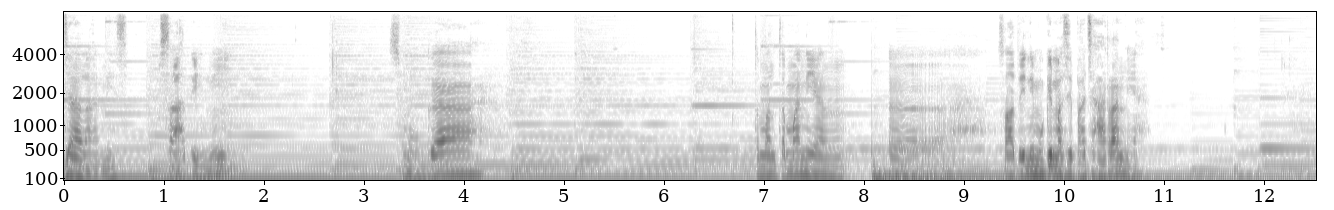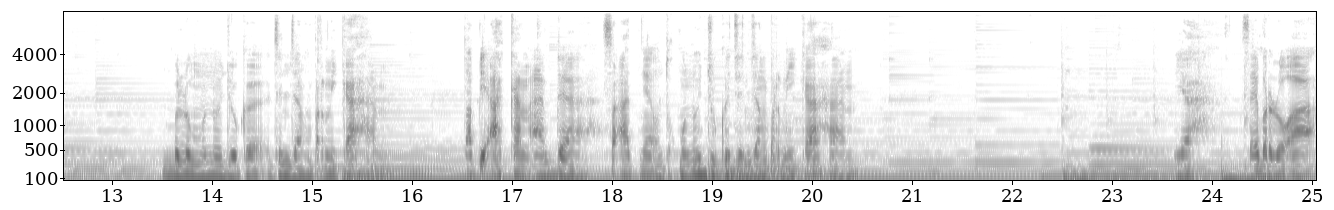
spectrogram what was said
jalani saat ini semoga teman-teman yang uh, saat ini mungkin masih pacaran ya belum menuju ke jenjang pernikahan tapi akan ada saatnya untuk menuju ke jenjang pernikahan ya saya berdoa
